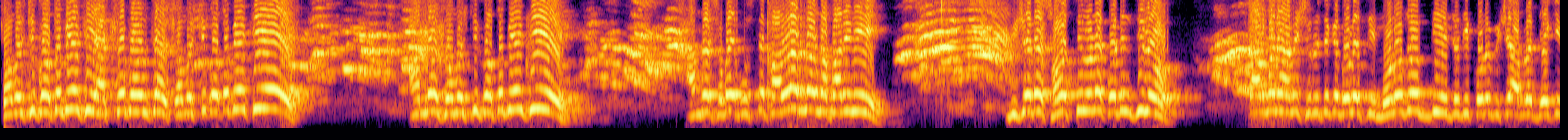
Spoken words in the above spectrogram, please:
সমষ্টি কত পেয়েছি? একশো পঞ্চাশ। সমষ্টি কত পেয়েছি? আমরা সমষ্টি কত পেয়েছি? আমরা সবাই বুঝতে পারলাম না না পারিনি? বিষয়টা সহজ ছিল না কঠিন ছিল? তার মানে আমি শুরু থেকে বলেছি মনোযোগ দিয়ে যদি কোনো বিষয় আমরা দেখি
